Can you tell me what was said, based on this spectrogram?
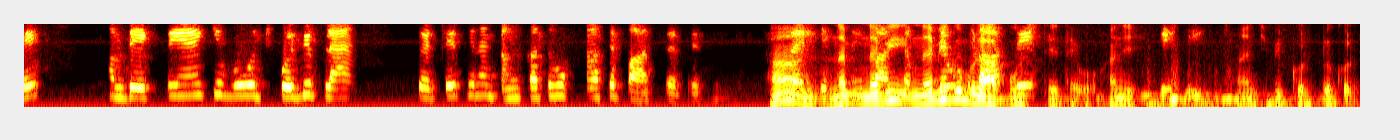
थे हम देखते हैं कि वो कोई भी प्लान करते थे ना जंग का तो वो कहाँ से पास करते थे? हाँ नबी नबी को बुला पूछते थे वो। हाँ जी। हाँ जी बिल्कुल बिल्कुल।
